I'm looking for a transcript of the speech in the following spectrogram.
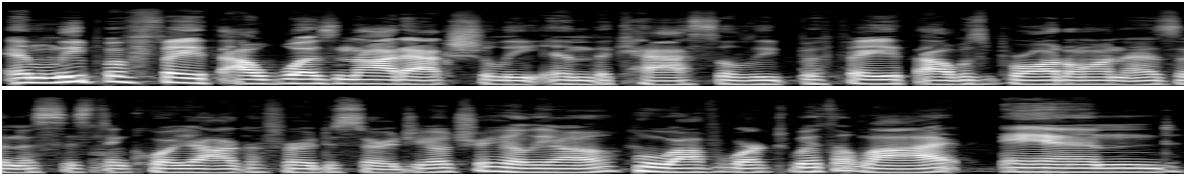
And Leap of Faith, I was not actually in the cast of Leap of Faith. I was brought on as an assistant choreographer to Sergio Trujillo, who I've worked with a lot. And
